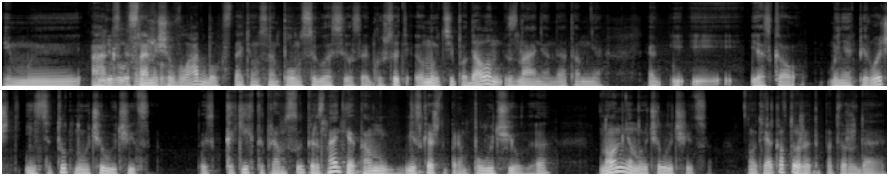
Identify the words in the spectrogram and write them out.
И мы... А, Мне было с нами хорошо. еще Влад был, кстати, он с нами полностью согласился. Я говорю, что, те- ну, типа, дал он знания, да, там мне. И- и я сказал, меня в первую очередь институт научил учиться. То есть каких-то прям супер знаний я там, ну, не сказать, что прям получил, да, но он меня научил учиться. Вот Яков тоже это подтверждает.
